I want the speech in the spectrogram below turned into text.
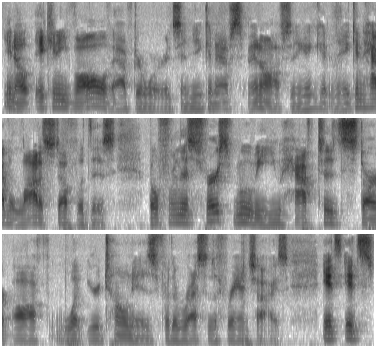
you know, it can evolve afterwards, and you can have spin-offs, and you can it can have a lot of stuff with this. But from this first movie, you have to start off what your tone is for the rest of the franchise. It's it's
